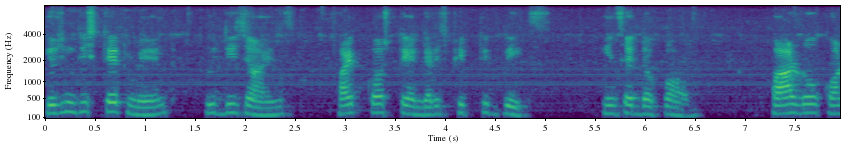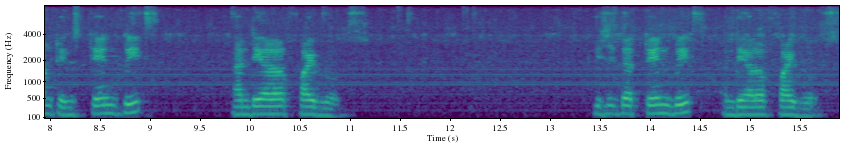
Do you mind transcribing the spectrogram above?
Using this statement, we design 5 cross 10 that is 50 bricks inside the form. Per row contains 10 bricks and there are 5 rows. This is the 10 bricks and there are 5 rows.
